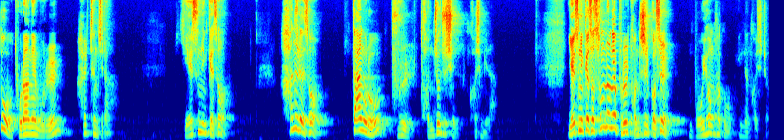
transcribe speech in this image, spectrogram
또 도랑의 물을 핥은지라. 예수님께서 하늘에서 땅으로 불을 던져주신 것입니다. 예수님께서 성령의 불을 던지실 것을 모형하고 있는 것이죠.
